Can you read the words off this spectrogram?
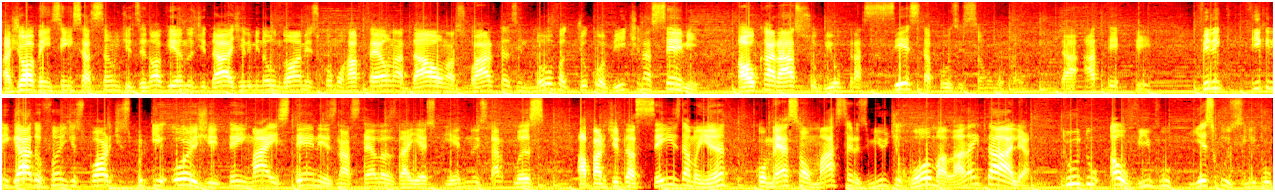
A jovem sensação de 19 anos de idade eliminou nomes como Rafael Nadal nas quartas e Novak Djokovic na semi. Alcaraz subiu para a sexta posição no ranking da ATP. Fique ligado, fã de esportes, porque hoje tem mais tênis nas telas da ESPN no Star Plus. A partir das 6 da manhã começa o Masters 1000 de Roma, lá na Itália. Tudo ao vivo e exclusivo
